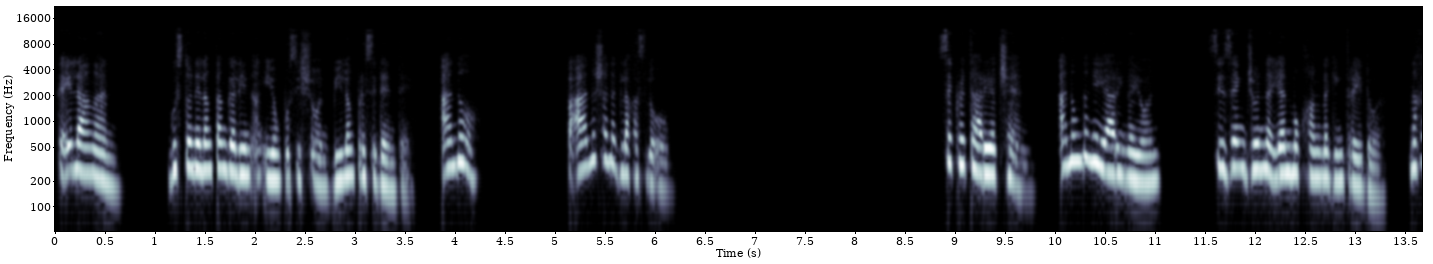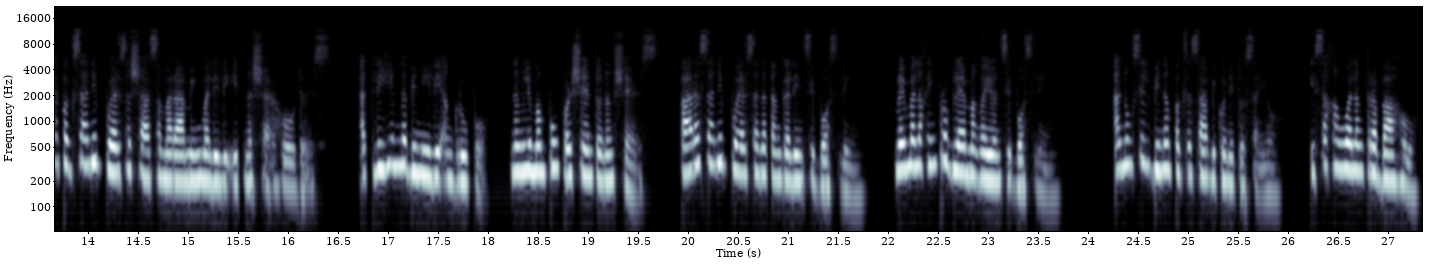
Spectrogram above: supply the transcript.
Kailangan. Gusto nilang tanggalin ang iyong posisyon bilang presidente. Ano? Paano siya naglakas loob? Secretary Chen, anong nangyayari ngayon? Si Zeng Jun na yan mukhang naging trader. Nakipagsanib puwersa siya sa maraming maliliit na shareholders. At lihim na binili ang grupo ng 50% ng shares para sanib puwersa na tanggalin si Bosling. May malaking problema ngayon si Bosling. Anong silbi ng pagsasabi ko nito sa'yo? Isa kang walang trabaho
